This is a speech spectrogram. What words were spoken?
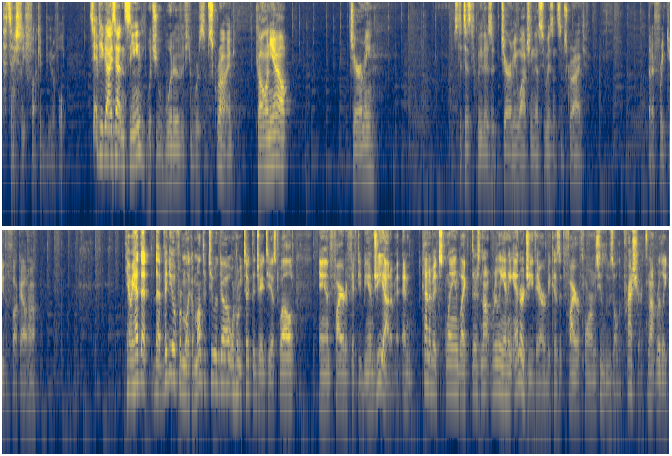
That's actually fucking beautiful. See, if you guys hadn't seen, which you would have if you were subscribed, calling you out. Jeremy. Statistically, there's a Jeremy watching this who isn't subscribed. But I freaked you the fuck out, huh? Yeah, we had that, that video from like a month or two ago where we took the JTS-12 and fired a 50 BMG out of it and kind of explained like there's not really any energy there because at fire forms you lose all the pressure. It's not really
